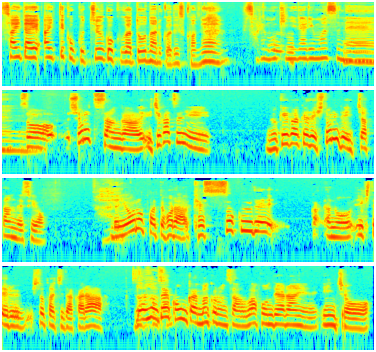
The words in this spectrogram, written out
最大相手国中国がどうなるかですかね。それも気になりますね。うそう、ショルツさんが1月に抜け駆けで一人で行っちゃったんですよ。はい、で、ヨーロッパってほら、結束であの生きてる人たちだから、なので、今回マクロンさんはフォンデアライエン委員長を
